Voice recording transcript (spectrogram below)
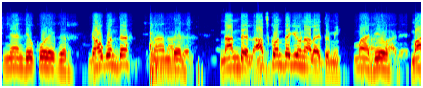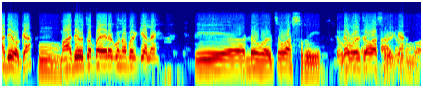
ज्ञानदेव कोळेकर. गाव कोणतं? नांदल नांदेल आज कोणता घेऊन आलाय तुम्ही? महादेव. महादेव का? महादेवचा पैरा कुणाबर केलाय? हे ढवळचं वासरू एक. जवळचा वासरू आहे का?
